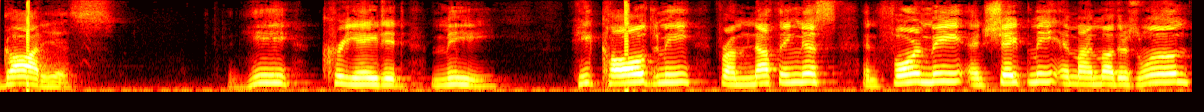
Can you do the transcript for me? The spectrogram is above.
God is. And He created me. He called me from nothingness and formed me and shaped me in my mother's womb,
